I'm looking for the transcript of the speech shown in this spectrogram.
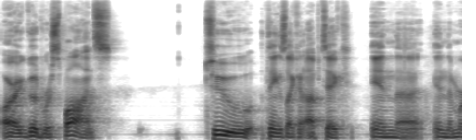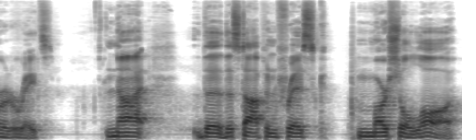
are a good response to things like an uptick in the in the murder rates, not the the stop and frisk martial law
